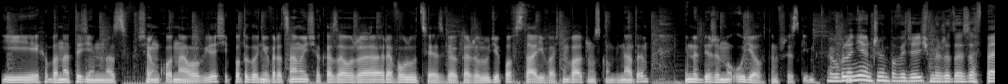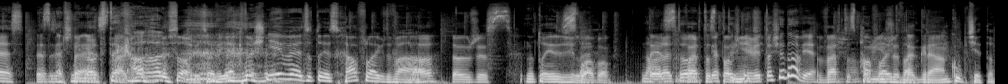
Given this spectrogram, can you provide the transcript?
i chyba na tydzień nas się kłonęło gdzieś i po tygodniu wracamy i się okazało, że rewolucja jest wielka, że ludzie powstali, właśnie walczą z kombinatem i my bierzemy udział w tym wszystkim. W ogóle nie wiem, czy my powiedzieliśmy, że to jest FPS. To jest tak zacznijmy FPS, od tego. tak. Ale sorry, sorry. Jak ktoś nie wie, co to jest Half-Life 2, To, to już jest no to jest źle. słabo. No to ale jest- to warto jak ktoś wspomnieć- nie wie, to się dowie. Warto No. wspomnieć, że ta gra, Kupcie to.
